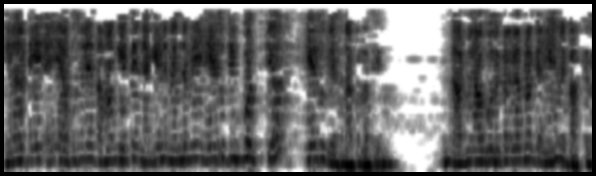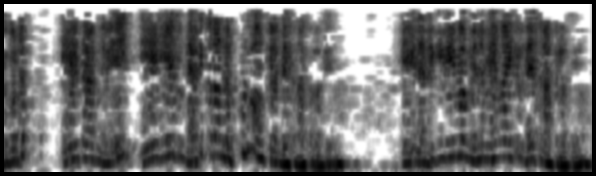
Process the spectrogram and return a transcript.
ඊළඟට ඒ ඒ අකුසලයේ තමන්ගේ හිතේ නැගෙන්නේ මෙන්න මේ හේතු තිබ්බොත් කියලා හේතු දේශනා කරලා තියෙනවා. ධර්ම අවබෝධ කරගන්නවා කියන්නේ එහෙම එකක්. එතකොට ඒ විතරක් නෙවෙයි ඒ හේතු නැති කරන්න පුළුවන් කියලා දේශනා කරලා තියෙනවා. ඒක නැති කිරීම මෙන්න මෙහෙමයි කියලා දේශනා කරලා තියෙනවා.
